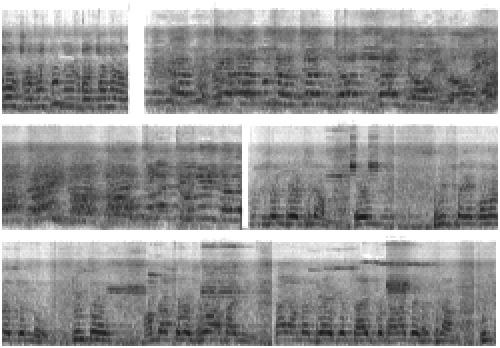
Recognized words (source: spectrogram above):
পরিচালন সমিতি নির্বাচনে দিয়েছিলাম এই কমানোর জন্য। কিন্তু আমরা কোনো সুরা পাইনি। তাই আমরা ডিআই কে সাহেবকে জানাতে এসেছিলাম। কিন্তু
